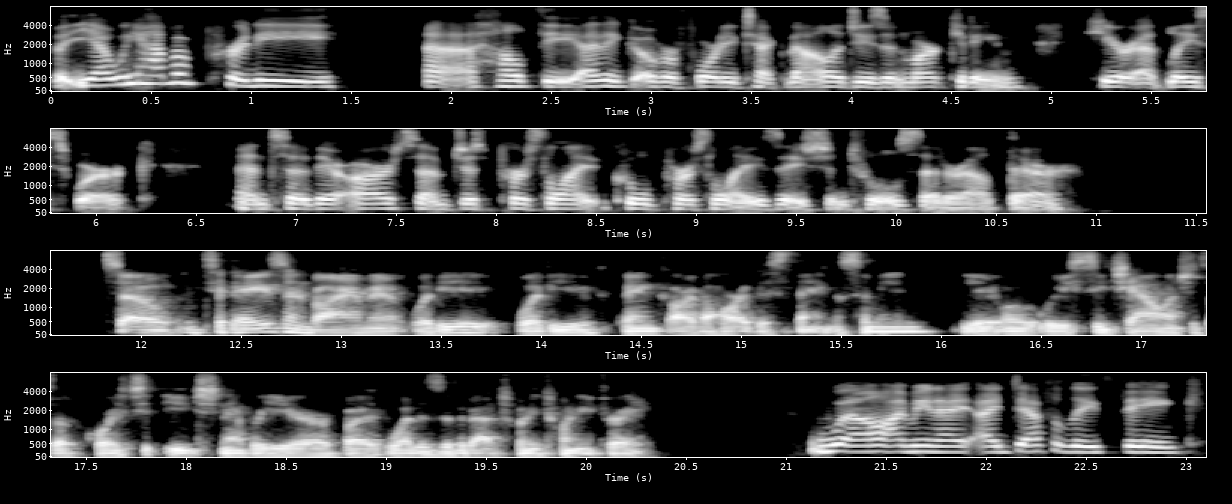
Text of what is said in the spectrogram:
but yeah, we have a pretty uh, healthy, I think, over 40 technologies in marketing here at Lacework. And so there are some just personalized, cool personalization tools that are out there. So in today's environment, what do you what do you think are the hardest things? I mean, you know, we see challenges, of course, each and every year, but what is it about 2023? Well, I mean, I, I definitely think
